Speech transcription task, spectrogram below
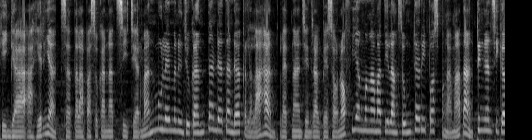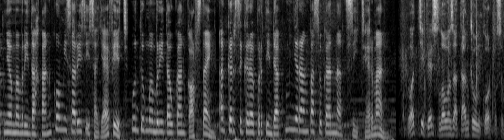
Hingga akhirnya, setelah pasukan Nazi Jerman mulai menunjukkan tanda-tanda kelelahan, Letnan Jenderal Besonov yang mengamati langsung dari pos pengamatan dengan sigapnya memerintahkan Komisaris Isayevich untuk memberitahukan Korpstank agar segera bertindak menyerang pasukan Nazi Jerman. Вот теперь слово за танковым корпусом.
